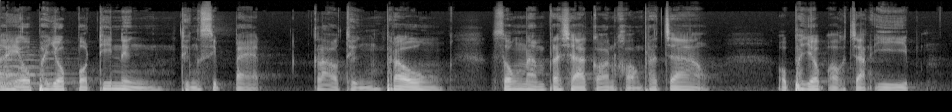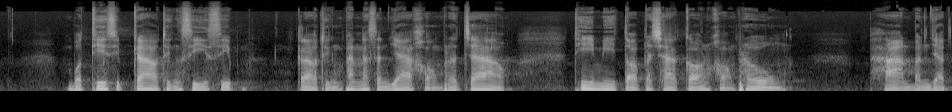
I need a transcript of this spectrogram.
ในอพยพบทที่1 ถึง 18 กล่าวถึงพระองค์ ทรงนำประชากรของพระเจ้า อพยพออกจากอียิปต์บทที่ 19ถึง40 กล่าวถึงพันธสัญญาของพระเจ้า ที่มีต่อประชากรของพระองค์ ผ่านบัญญัติ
